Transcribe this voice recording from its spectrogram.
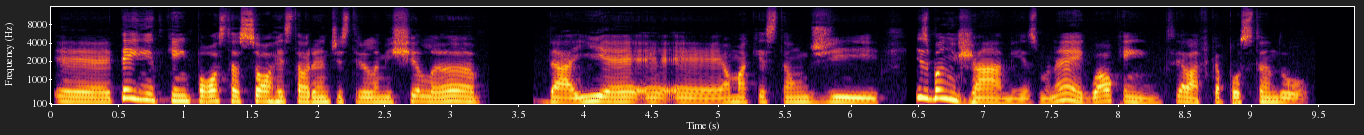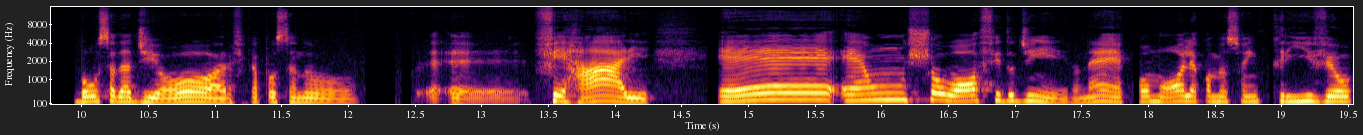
É, tem quem posta só restaurante estrela Michelin, daí é, é, é, uma questão de esbanjar mesmo, né? Igual quem, sei lá, fica postando bolsa da Dior, fica postando é, é Ferrari. É, é um show-off do dinheiro, né? É como, olha como eu sou incrível,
